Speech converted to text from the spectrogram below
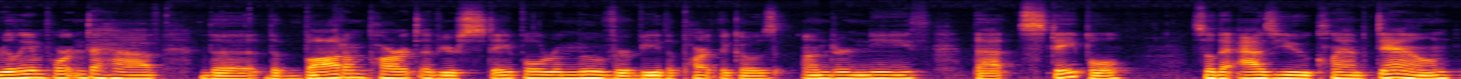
really important to have the, the bottom part of your staple remover be the part that goes underneath that staple so that as you clamp down,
